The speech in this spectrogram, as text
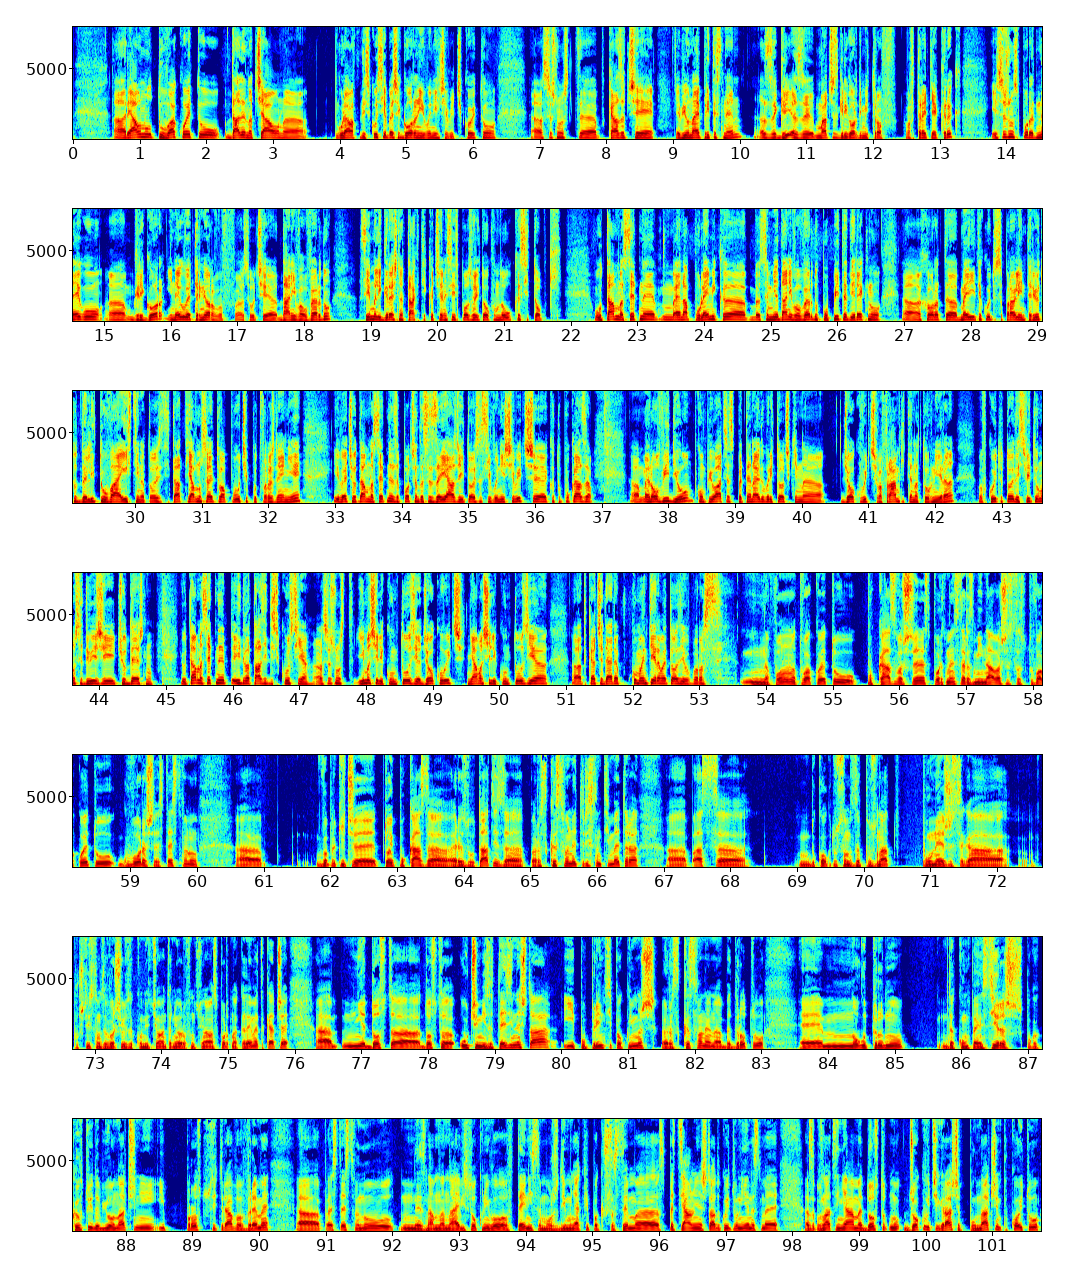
Реално това, което даде начало на голямата дискусия беше Горан Иваничевич, който всъщност каза, че е бил най-притеснен за, за матча с Григор Димитров в третия кръг и всъщност според него Григор и неговия треньор в случая Дани Валвердо са имали грешна тактика, че не са използвали толкова много къси топки. Оттам насетне една полемика. Самия Дани Валвердо попита директно а, хората, медиите, които са правили интервюто, дали това е истина този цитат. Явно след това получи потвърждение и вече оттам насетне започна да се заяжда и той с Иванишевич, като показа едно видео, компилация с пете най-добри точки на Джокович в рамките на турнира, в които той действително се движи чудесно. И оттам насетне идва тази дискусия. А, всъщност, имаше ли контузия Джокович, нямаше ли контузия, а, така че дай да коментираме този въпрос. На фона на това, което показваше, според мен се разминаваше с това, което говореше. Естествено, а, въпреки че той показа резултати за разкъсване 3 см, аз доколкото съм запознат, понеже сега почти съм завършил за кондиционен треньор в Национална спортна академия, така че а, ние доста, доста учим и за тези неща и по принцип, ако имаш разкъсване на бедрото, е много трудно да компенсираш по какъвто и да било начин и, и просто си трябва време. Естествено, не знам на най-високо ниво в тениса. Може да има някакви пък съвсем специални неща, до които ние не сме запознати, нямаме достъп, но Джокович играеше по начин, по който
